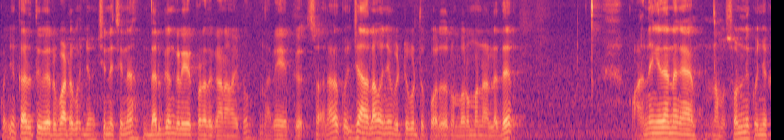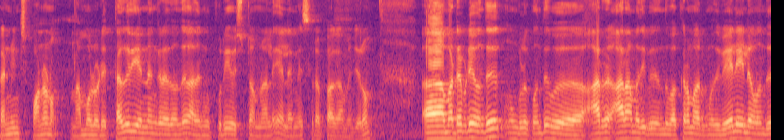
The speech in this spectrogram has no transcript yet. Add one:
கொஞ்சம் கருத்து வேறுபாடு கொஞ்சம் சின்ன சின்ன தர்க்கங்கள் ஏற்படுறதுக்கான வாய்ப்பும் நிறைய இருக்குது ஸோ அதனால் கொஞ்சம் அதெல்லாம் கொஞ்சம் விட்டு கொடுத்து போகிறது ரொம்ப ரொம்ப நல்லது. குழந்தைங்க தானேங்க. நம்ம சொல்லி கொஞ்சம் கன்வின்ஸ் பண்ணணும். நம்மளுடைய தகுதி என்னங்கிறது வந்து அதுங்க புரிய வச்சிட்டோம்னாலே எல்லாமே சிறப்பாக அமைஞ்சிடும் மற்றபடி வந்து உங்களுக்கு வந்து ஆறு ஆறாம் மதிப்பு வந்து வக்கரமாக இருக்கும்போது வேலையில் வந்து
